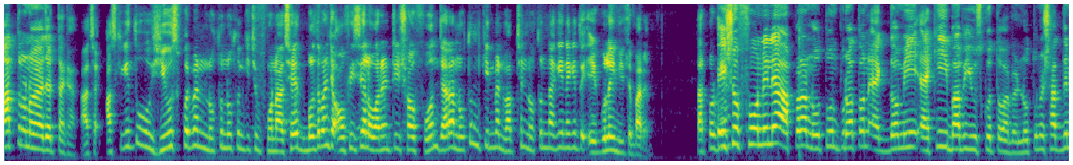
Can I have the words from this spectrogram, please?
মাত্র নয় হাজার টাকা। আচ্ছা আজকে কিন্তু হিউজ পরিমাণ নতুন নতুন কিছু ফোন আছে। বলতে পারেন যে অফিসিয়াল ওয়ারেন্টি সব ফোন যারা নতুন কিনবেন ভাবছেন নতুন না কিনে কিন্তু এগুলোই নিতে পারেন। তারপর এইসব ফোন নিলে আপনারা নতুন পুরাতন একদমই একইভাবে ইউজ করতে পারবেন। নতুন সাত দিন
